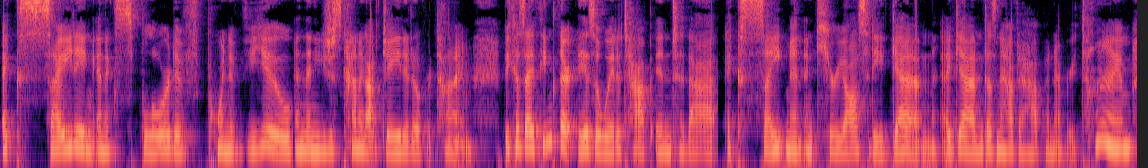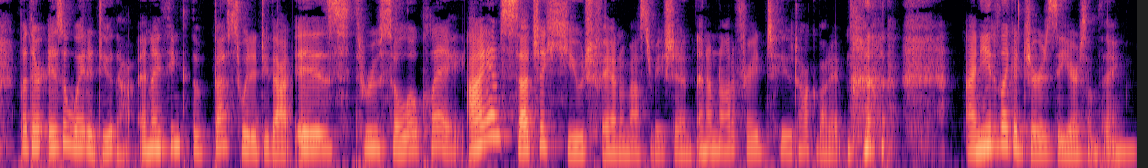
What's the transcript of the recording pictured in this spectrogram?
exciting and explorative point of view and then you just kind of got jaded over time? Because i think there is a way to tap into that excitement and curiosity again. Again doesn't have to happen every time but there is a way to do that. And i think the best way to do that is through solo play. I am such a huge fan of masturbation and i'm not afraid to talk about it. I need like a jersey or something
